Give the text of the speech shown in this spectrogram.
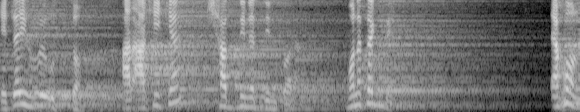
এটাই হবে উত্তম। আর আকিকা সাত দিনের দিন করা। মনে থাকবে? এখন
